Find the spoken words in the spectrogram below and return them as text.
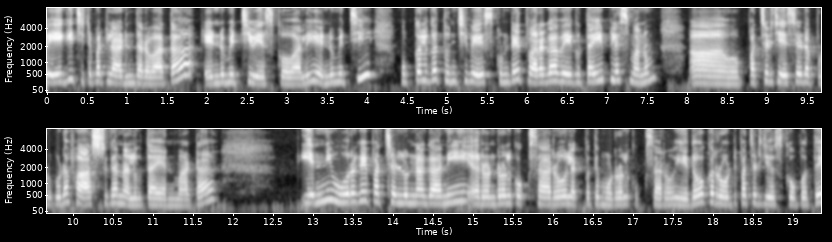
వేగి చిటపట్లాడిన తర్వాత ఎండుమిర్చి వేసుకోవాలి. ఎండుమిర్చి ముక్కలుగా తుంచి వేసుకుంటే త్వరగా వేగుతాయి. ప్లస్ మనం పచ్చడి చేసేటప్పుడు కూడా ఫాస్ట్గా నలుగుతాయి అన్నమాట ఎన్ని ఊరగాయ పచ్చళ్ళు ఉన్నా కానీ రెండు రోజులకు ఒకసారో లేకపోతే మూడు రోజులకు ఒకసారో ఏదో ఒక రోటి పచ్చడి చేసుకోకపోతే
